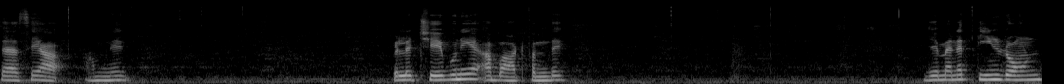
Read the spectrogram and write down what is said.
जैसे आ, हमने पहले छः बुनी है अब आठ फंदे ये मैंने तीन राउंड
